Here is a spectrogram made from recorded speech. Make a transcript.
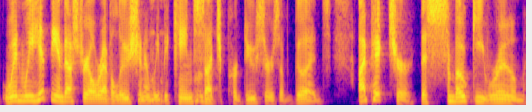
when we hit the Industrial Revolution and we became such producers of goods, I picture this smoky room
